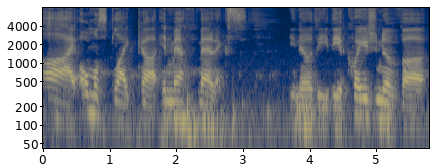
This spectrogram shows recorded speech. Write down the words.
I, almost like uh, in mathematics. You know, the, the equation of uh,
